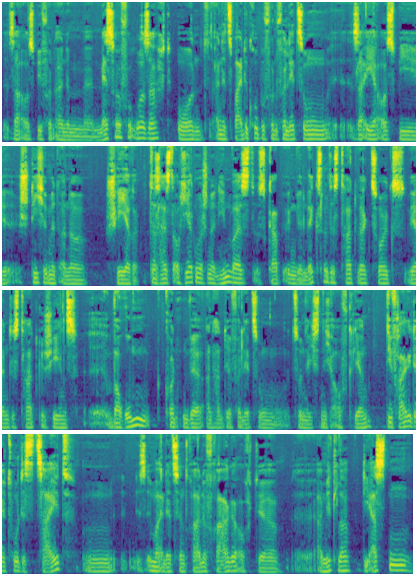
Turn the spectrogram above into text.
sah aus wie von einem äh, Messer verursacht und eine zweite Gruppe von Verletzungen sah eher aus wie Stiche mit einer Schere. Das heißt, auch hier hatten wir schon einen Hinweis, es gab irgendwie einen Wechsel des Tatwerkzeugs während des Tatgeschehens. Äh, warum konnten wir anhand der Verletzungen zunächst nicht aufklären? Die Frage der Todeszeit äh, ist immer eine zentrale Frage auch der äh, Ermittler. Die ersten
